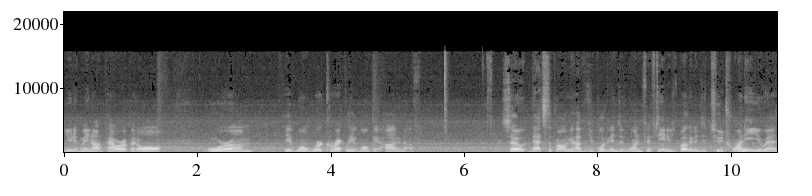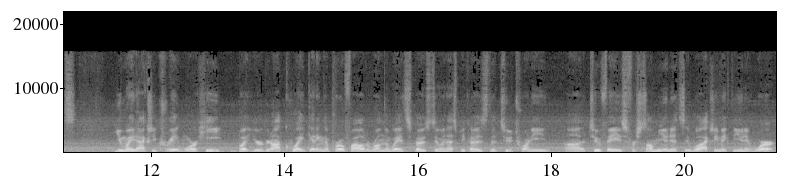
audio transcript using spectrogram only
unit may not power up at all, or um, it won't work correctly, it won't get hot enough. So that's the problem you have if you plug it into 115. If you plug it into 220 US, you might actually create more heat, but you're not quite getting the profile to run the way it's supposed to, and that's because the 220 uh, two-phase, for some units, it will actually make the unit work.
